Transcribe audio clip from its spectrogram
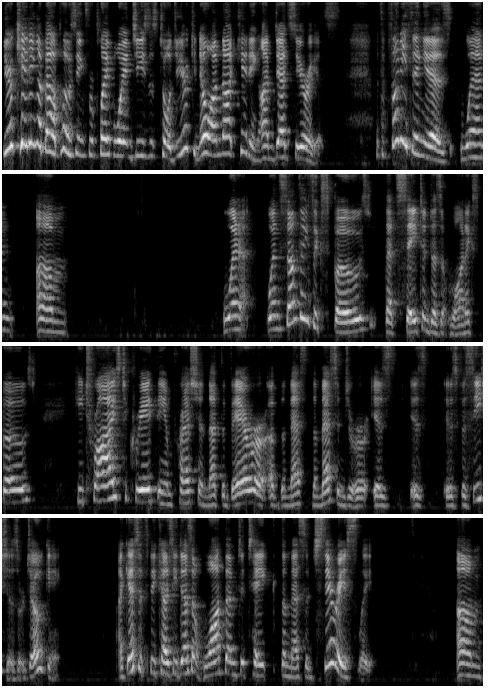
You're kidding about posing for Playboy and Jesus told you. You're, no, I'm not kidding. I'm dead serious. But the funny thing is when, um, when, when something's exposed that Satan doesn't want exposed, he tries to create the impression that the bearer of the mess, the messenger is, is, is facetious or joking. I guess it's because he doesn't want them to take the message seriously. Um,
